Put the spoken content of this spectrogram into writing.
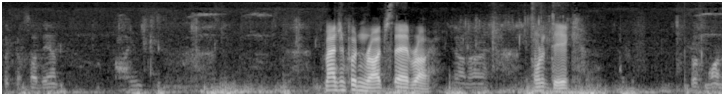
Flipped upside down. Imagine putting ropes there, bro. Oh no. What a dick. Look, mine.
